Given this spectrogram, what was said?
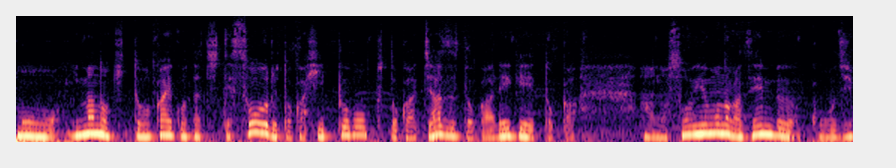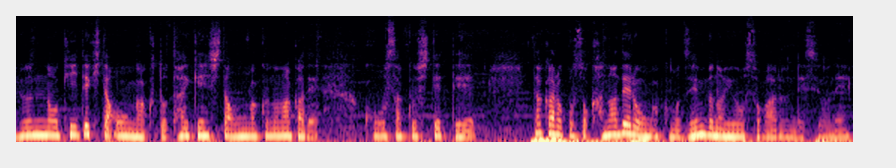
もう今のきっと若い子たちってソウルとかヒップホップとかジャズとかレゲエとかあのそういうものが全部こう自分の聴いてきた音楽と体験した音楽の中で工作しててだからこそ奏でる音楽も全部の要素があるんですよね。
